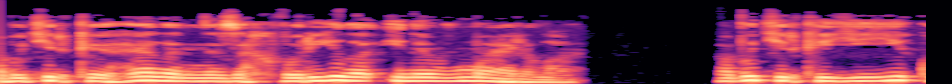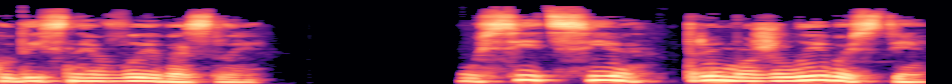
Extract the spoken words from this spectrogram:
аби тільки Гелен не захворіла і не вмерла, аби тільки її кудись не вивезли. Усі ці три можливості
